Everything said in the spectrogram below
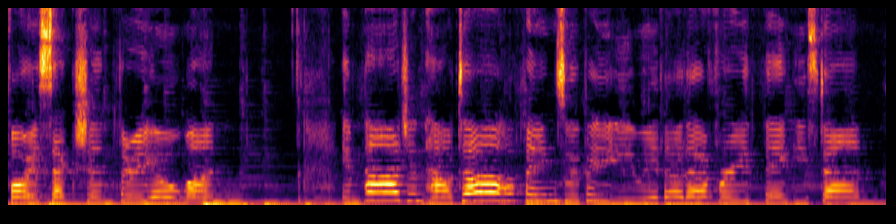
for his Section 301. Imagine how dull things would be without everything he's done.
